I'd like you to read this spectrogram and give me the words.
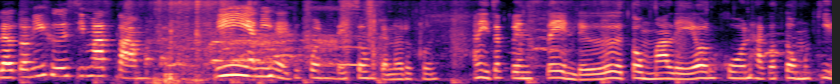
แล้วตอนนี้คือซิมาตำ นี่อันนี้ให้ทุกคนได้ส้มกันเนาะทุกคน อันนี้จะเป็นเส้นเด้อต้มมาแล้วทุกคนค่ะก็ต้มเมื่อกี้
